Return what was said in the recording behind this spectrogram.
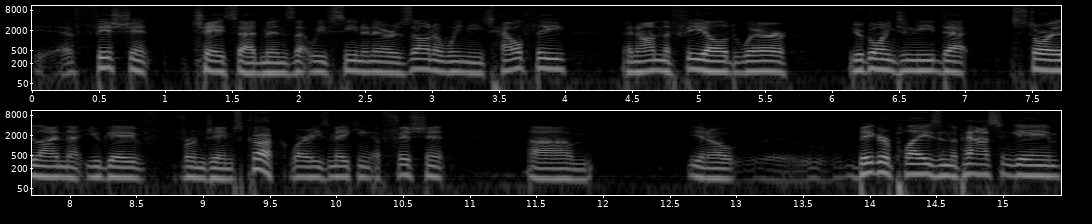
efficient Chase Edmonds that we've seen in Arizona when he's healthy and on the field, where you're going to need that storyline that you gave from James Cook, where he's making efficient, um, you know, bigger plays in the passing game.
